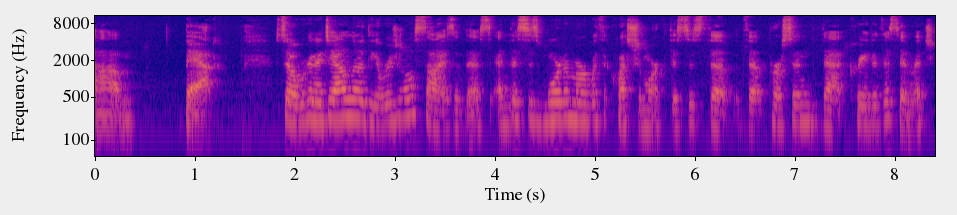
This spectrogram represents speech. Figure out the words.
um, bad. So we're going to download the original size of this, and this is Mortimer with a question mark. This is the, the person that created this image.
